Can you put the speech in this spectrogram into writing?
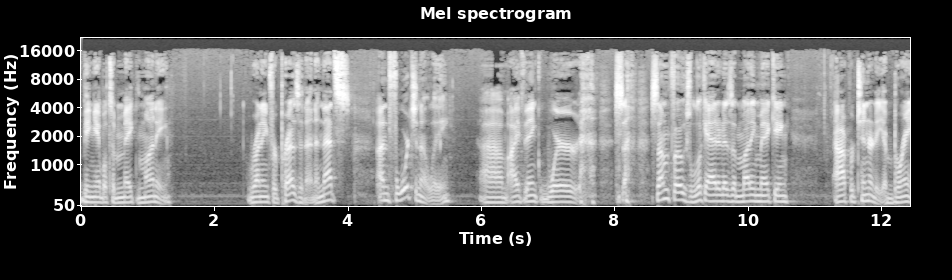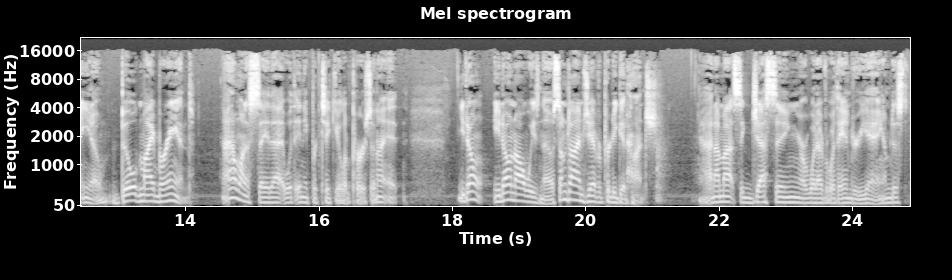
being able to make money running for president, and that's unfortunately. Um, I think where some folks look at it as a money making opportunity, a brand, you know, build my brand. I don't want to say that with any particular person. I, it, you don't you don't always know. Sometimes you have a pretty good hunch. And I'm not suggesting or whatever with Andrew Yang. I'm just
